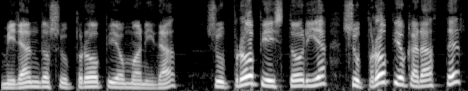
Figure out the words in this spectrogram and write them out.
mirando su propia humanidad, su propia historia, su propio carácter.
